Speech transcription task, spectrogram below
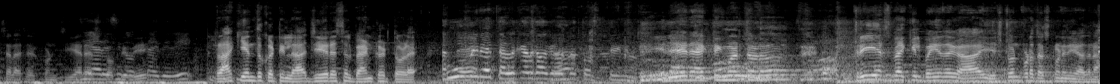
ಫ್ರೆಂಡ್ಸ್ ಎಲ್ಲ ಸೇರ್ಕೊಂಡು ಜಿ ಆರ್ ಎಸ್ GRS ಗೆ ಹೋಗ್ತೀವಿ. ಹೋಗ್ತಾ ಇದೀವಿ ರಾಖಿ ಅಂತೂ ಕಟ್ಟಿಲ್ಲ ಜಿ ಆರ್ ಎಸ್ ಅಲ್ಲಿ ಬ್ಯಾಂಡ್ ಕಟ್ತಾಳೆ ಏನ್ ಆಕ್ಟಿಂಗ್ ಮಾಡ್ತಾಳು? ತ್ರೀ ಇಯರ್ಸ್ ಬ್ಯಾಕ್ ಇಲ್ಲಿ ಬಂದಿದಾಗ ಎಷ್ಟೊಂದು ಪಡ ತರ್ಸ್ಕೊಂಡಿದೀವಿ ಅದನ್ನ.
